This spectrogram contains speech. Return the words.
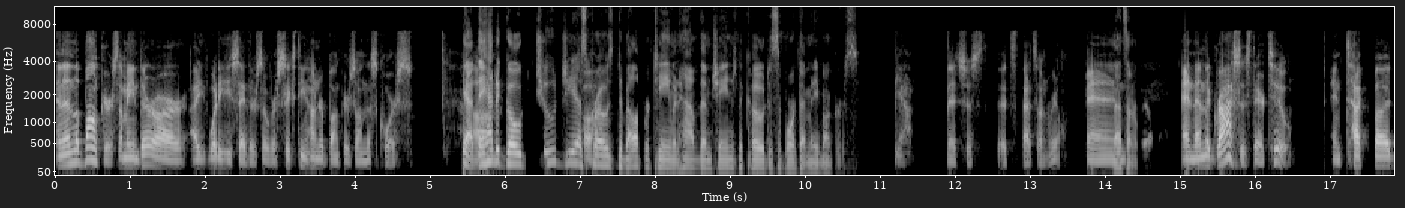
and then the bunkers. I mean, there are. I what did he say? There's over 1,600 bunkers on this course. Yeah, they had to Um, go to GS oh. Pro's developer team and have them change the code to support that many bunkers. Yeah, it's just it's that's unreal. And That's unreal. and then the grass is there too. And Tech Bud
